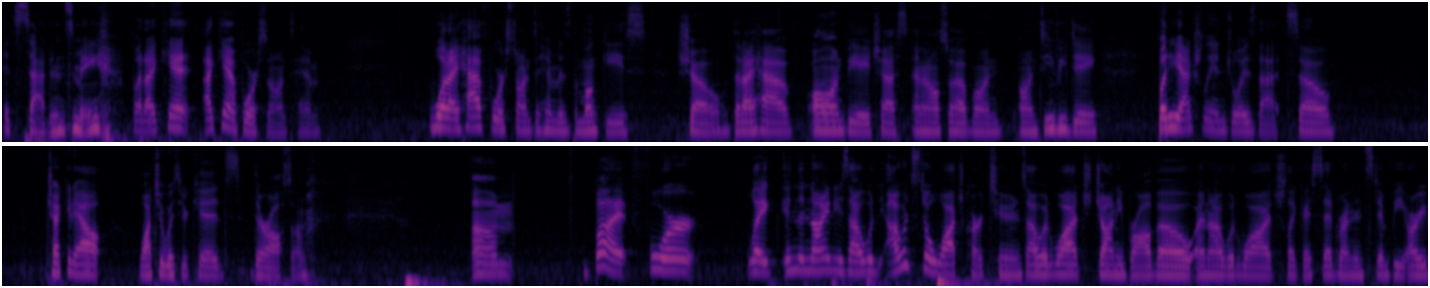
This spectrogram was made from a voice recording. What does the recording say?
it saddens me but i can't i can't force it onto him. What i have forced onto him is the Monkees show that i have all on vhs and i also have on on dvd but he actually enjoys that. So check it out watch it with your kids. They're awesome. Um but for like in the 90s i would i would still watch cartoons. I would watch johnny bravo and i would watch like i said ren and stimpy are you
